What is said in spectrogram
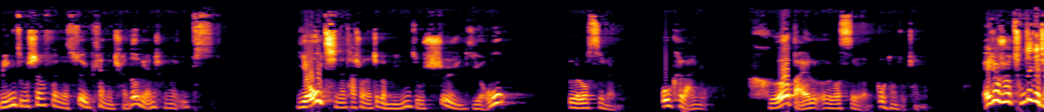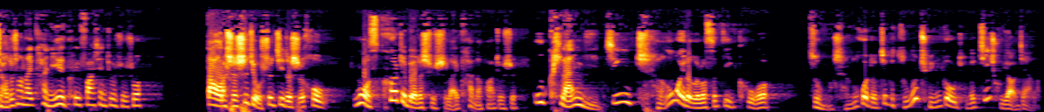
民族身份的碎片呢，全都连成了一体。尤其呢，他说呢，这个民族是由俄罗斯人、乌克兰人和白俄罗斯人共同组成的。也就是说，从这个角度上来看，你也可以发现，就是说。到是十九世纪的时候，莫斯科这边的叙事来看的话，就是乌克兰已经成为了俄罗斯帝国组成或者这个族群构成的基础要件了。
